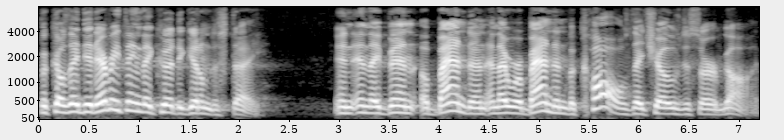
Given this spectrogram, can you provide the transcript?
because they did everything they could to get them to stay and, and they've been abandoned, and they were abandoned because they chose to serve God.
